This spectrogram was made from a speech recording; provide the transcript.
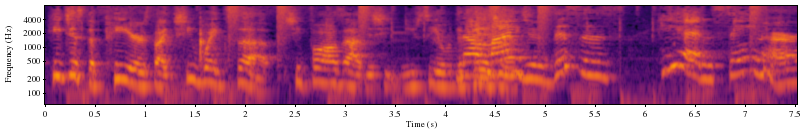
he just appears like she wakes up, she falls out. She? You see her with the Now, vision. mind you, this is, he hadn't seen her,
